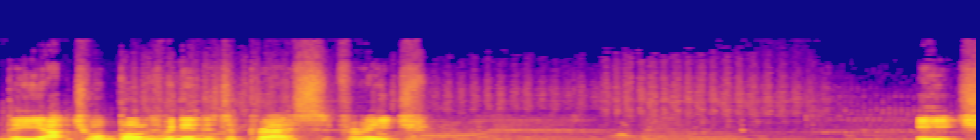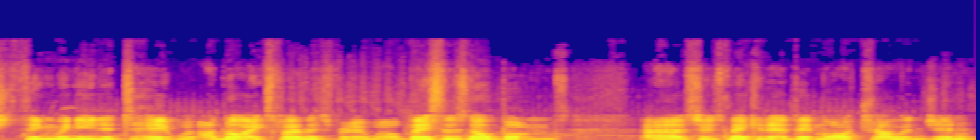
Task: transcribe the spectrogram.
The actual buttons we needed to press for each each thing we needed to hit. I'm not explaining this very well. Basically, there's no buttons, uh, so it's making it a bit more challenging.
